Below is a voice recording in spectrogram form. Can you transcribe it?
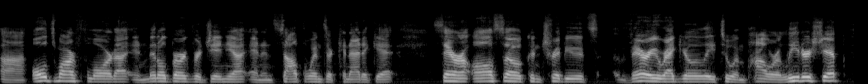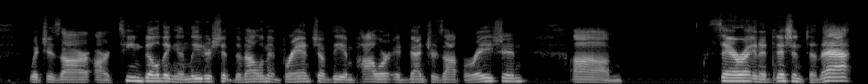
uh, Oldsmar, Florida, in Middleburg, Virginia, and in South Windsor, Connecticut. Sarah also contributes very regularly to Empower Leadership, which is our, our team building and leadership development branch of the Empower Adventures operation. Um, Sarah, in addition to that,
